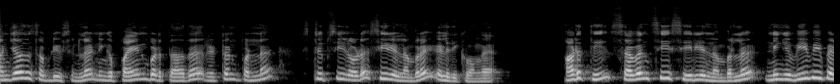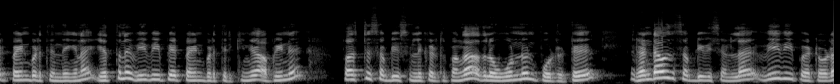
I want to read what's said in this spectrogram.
அஞ்சாவது சப்டிவிஷனில் நீங்கள் பயன்படுத்தாத ரிட்டர்ன் பண்ண ஸ்ட்ரிப் சீலோட சீரியல் நம்பரை எழுதிக்கோங்க. அடுத்து செவன் சி சீரியல் நம்பரில் நீங்கள் விவிபேட் பயன்படுத்தியிருந்தீங்கன்னா எத்தனை விவிபேட் பயன்படுத்தியிருக்கீங்க அப்படின்னு ஃபஸ்ட்டு சப்டிவிஷனில் கேட்டிருப்பாங்க. அதில் ஒன்றுன்னு போட்டுட்டு ரெண்டாவது சப்டிவிஷனில் விவிபேட்டோட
